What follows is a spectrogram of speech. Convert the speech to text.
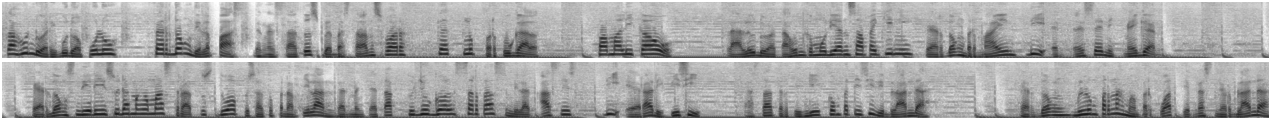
Tahun 2020, Verdong dilepas dengan status bebas transfer ke klub Portugal, Famalicão. Lalu dua tahun kemudian sampai kini, Verdong bermain di NEC Nijmegen. Verdong sendiri sudah mengemas 121 penampilan dan mencetak 7 gol serta 9 assist di era divisi, kasta tertinggi kompetisi di Belanda. Verdong belum pernah memperkuat timnas senior Belanda,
